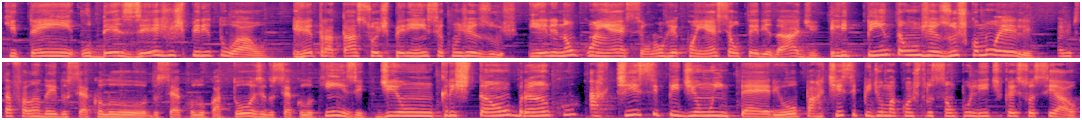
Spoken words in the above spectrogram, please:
que tem o desejo espiritual retratar a sua experiência com Jesus e ele não conhece ou não reconhece a alteridade, ele pinta um Jesus como ele. A gente está falando aí do século do século 14, do século 15, de um cristão branco partícipe de um império ou partícipe de uma construção política e social,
